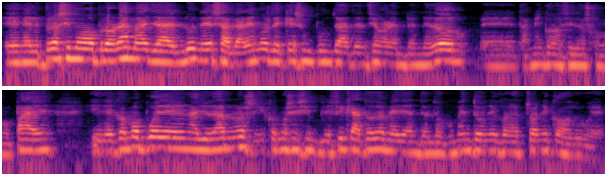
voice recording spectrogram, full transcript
En el próximo programa, ya el lunes, hablaremos de qué es un punto de atención al emprendedor, eh, también conocidos como PAE, y de cómo pueden ayudarnos y cómo se simplifica todo mediante el documento único electrónico o DUE.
